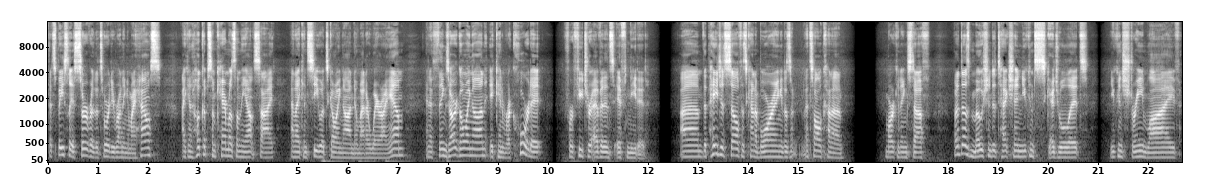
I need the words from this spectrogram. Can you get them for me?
that's basically a server that's already running in my house. I can hook up some cameras on the outside and I can see what's going on no matter where I am. And if things are going on, it can record it for future evidence if needed. Um, the page itself is kind of boring. It doesn't, it's all kind of marketing stuff. But it does motion detection, you can schedule it, you can stream live,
